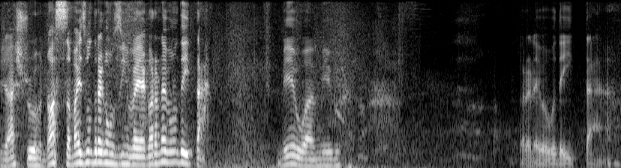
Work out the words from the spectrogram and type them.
Já achou. Nossa, mais um dragãozinho, velho. Agora nós vamos deitar. Meu amigo. Agora nós vamos deitar.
